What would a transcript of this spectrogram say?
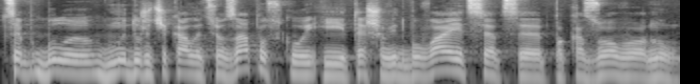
це було. Ми дуже чекали цього запуску, і те, що відбувається, це показово. Ну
